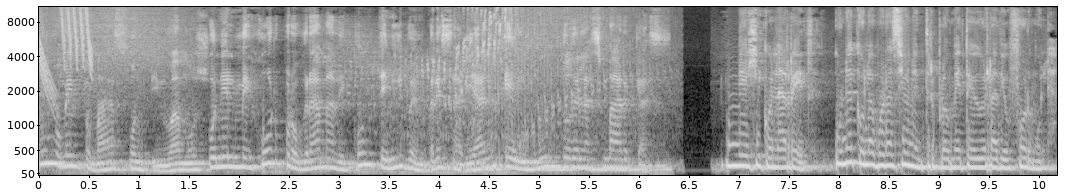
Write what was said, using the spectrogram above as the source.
En un momento más continuamos con el mejor programa de contenido empresarial El Mundo de las Marcas. México en la Red, una colaboración entre Prometeo y Radio Fórmula.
